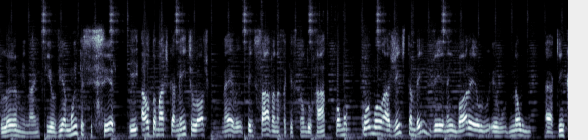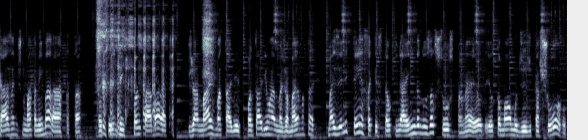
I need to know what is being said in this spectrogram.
lâmina, enfim, eu via muito esse ser e automaticamente, lógico, né, eu pensava nessa questão do rato como, como a gente também vê, né, embora eu, eu não. Aqui em casa a gente não mata nem barata, tá? Você tem que espantar barata. Jamais mataria, espantaria um rato, mas jamais mataria. Mas ele tem essa questão que ainda nos assusta, né? Eu, eu tomar uma mordida de cachorro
